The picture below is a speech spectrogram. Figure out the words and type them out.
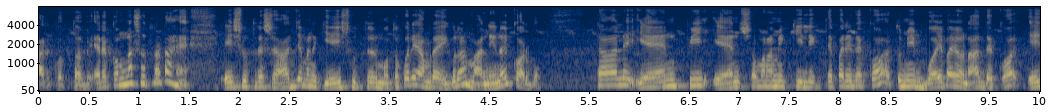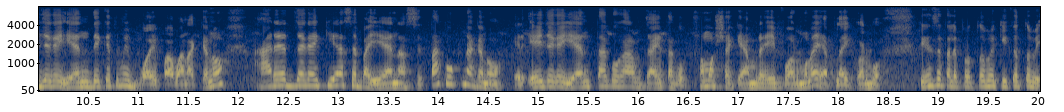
আর করতে হবে। এরকম না সূত্রটা? হ্যাঁ এই সূত্রের সাহায্যে মানে কি, এই সূত্রের মতো করে আমরা এগুলোর মান নির্ণয় করব। তাহলে এন পি এন সমান আমি কি লিখতে পারি? দেখো, তুমি বই পাইও না। দেখো, এই জায়গায় এন দেখে তুমি বই পাবা না কেন? আর এর জায়গায় কি আছে বা এন আছে? থাকুক না কেন? এই জায়গায় এন থাকুক আর যাই থাকুক সমস্যা কি? আমরা এই ফর্মুলায় অ্যাপ্লাই করব। ঠিক আছে? তাহলে প্রথমে কি করতে হবে?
